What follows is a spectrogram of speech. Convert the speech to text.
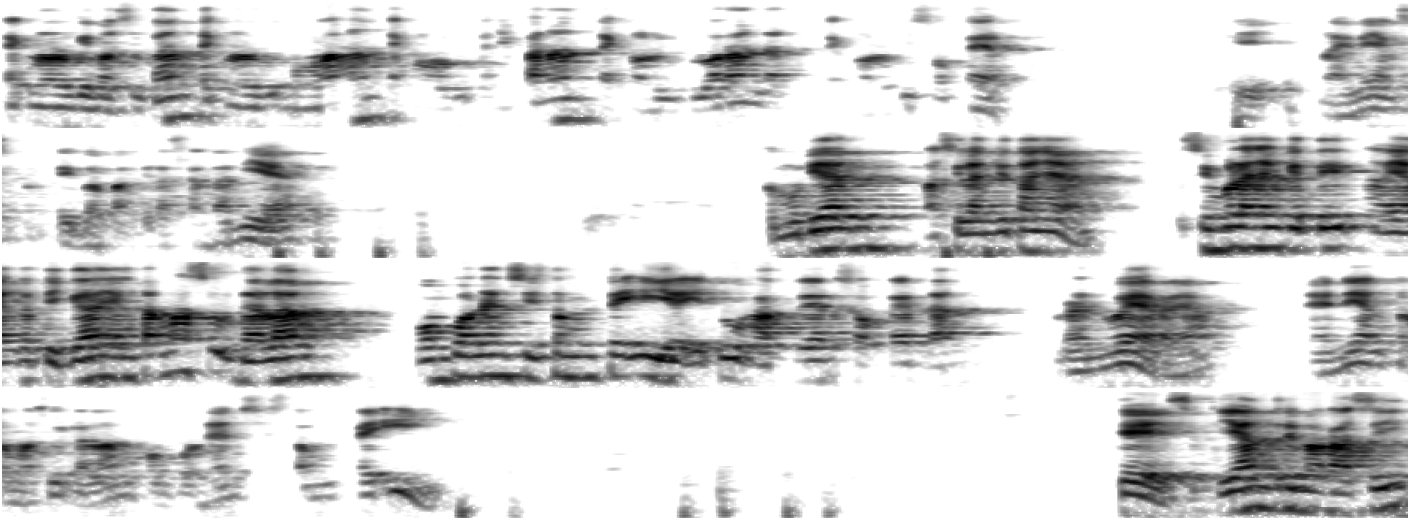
teknologi masukan, teknologi pengolahan, teknologi penyimpanan, teknologi keluaran dan teknologi software. Oke, nah ini yang seperti Bapak jelaskan tadi ya. Kemudian masih lanjutannya, kesimpulan yang ketiga, yang ketiga yang termasuk dalam komponen sistem TI yaitu hardware, software, dan brandware ya. Nah ini yang termasuk dalam komponen sistem TI. Oke, sekian terima kasih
